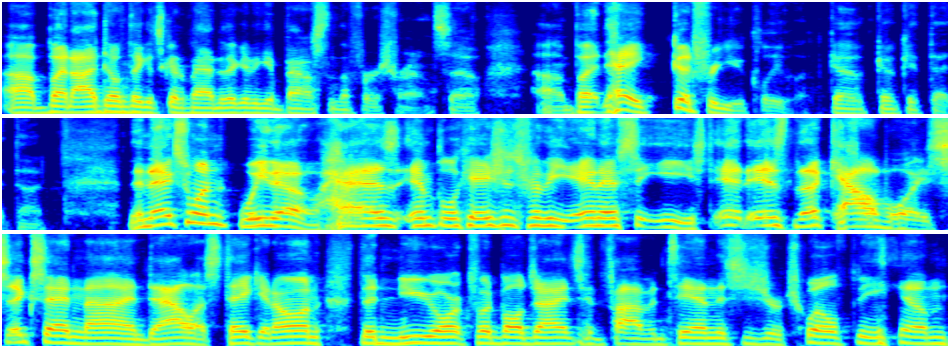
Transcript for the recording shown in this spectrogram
Uh, but I don't think it's going to matter. They're going to get bounced in the first round. So, but hey, good for you, Cleveland go go get that done. The next one we know has implications for the NFC East. It is the Cowboys, six and nine. Dallas taking on the New York Football Giants at five and ten. This is your 12 p.m.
